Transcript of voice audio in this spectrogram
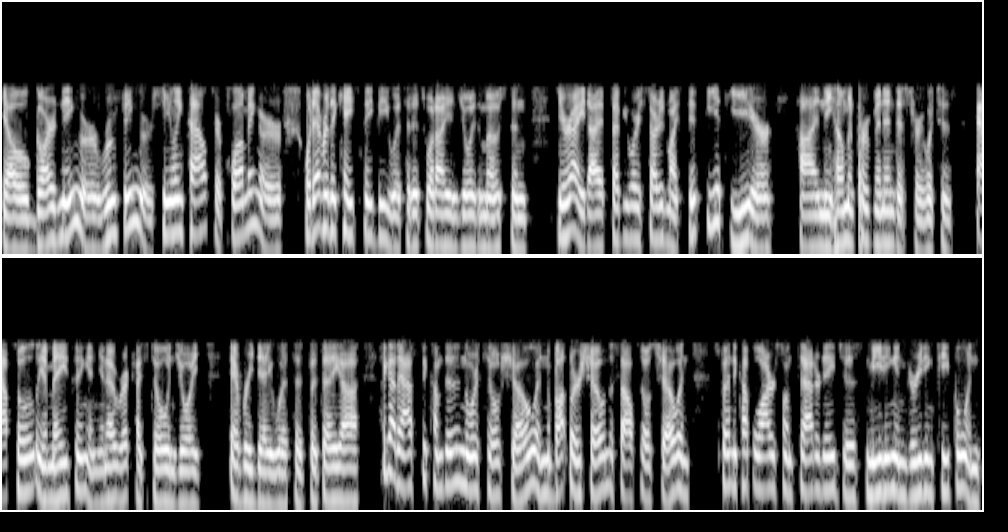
you know, gardening or roofing or ceiling tiles or plumbing or whatever the case may be with it. It's what I enjoy the most. And you're right. I February started my 50th year uh, in the home improvement industry, which is absolutely amazing. And you know, Rick, I still enjoy every day with it. But they, uh, I got asked to come to the North Hill show and the Butler show and the South Hill show and spend a couple hours on Saturday just meeting and greeting people and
